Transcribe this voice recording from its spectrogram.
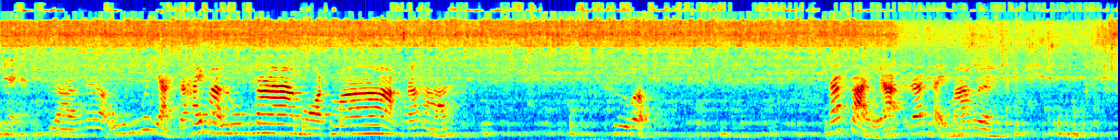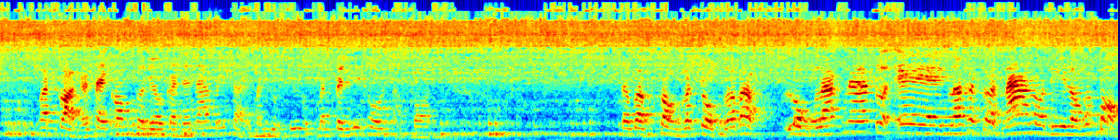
เนี่ยล้างหน้าอู้อยากจะให้มาลูบหน้าบอสมากนะคะ คือแบบหน้าใสอะหน้าใสมากเลย วันก่อนก็ใช้กล้องตัวเดียวกันนะหน้าไม่ใสมันอยู่ที่มันเป็นที่โทรศัพท์บอลแต่แบบส่องกระจกแล้วแบบหลงรักหน้าตัวเอง แล้วถ้าเกิดหน้าเราดีเราก็บอก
